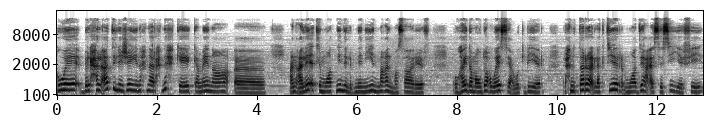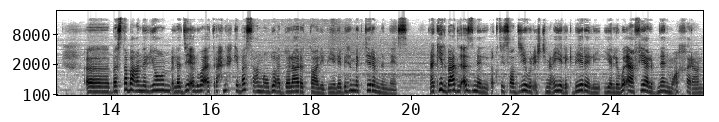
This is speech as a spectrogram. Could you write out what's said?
هو بالحلقات اللي جاية نحن رح نحكي كمان آه، عن علاقة المواطنين اللبنانيين مع المصارف وهيدا موضوع واسع وكبير. رح نتطرق لكتير مواضيع أساسية فيه. بس طبعا اليوم لضيق الوقت رح نحكي بس عن موضوع الدولار الطالبي اللي بهم كتير من الناس. أكيد بعد الأزمة الاقتصادية والاجتماعية الكبيرة اللي وقع فيها لبنان مؤخرا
